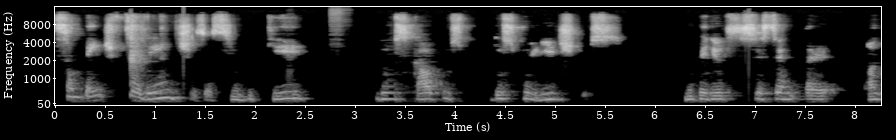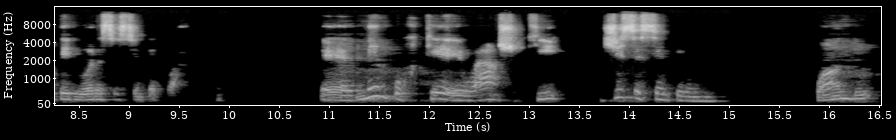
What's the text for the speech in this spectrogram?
são bem diferentes assim do que dos cálculos dos políticos no período 60, anterior a 64. É, mesmo porque eu acho que de 61, quando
